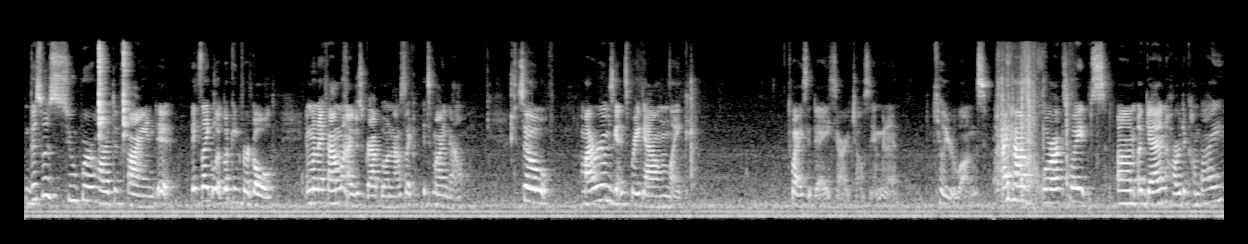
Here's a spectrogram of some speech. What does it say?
This was super hard to find. It It's like looking for gold. And when I found one, I just grabbed one and I was like, it's mine now. So my room is getting sprayed down like twice a day. Sorry, Chelsea, I'm gonna kill your lungs. I have Clorox wipes. Um, again, hard to come by,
